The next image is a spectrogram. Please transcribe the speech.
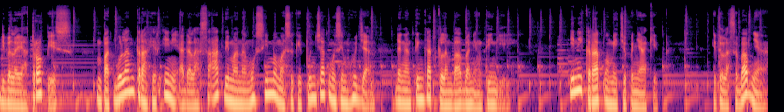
Di wilayah tropis, empat bulan terakhir ini adalah saat di mana musim memasuki puncak musim hujan dengan tingkat kelembaban yang tinggi. Ini kerap memicu penyakit. Itulah sebabnya,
